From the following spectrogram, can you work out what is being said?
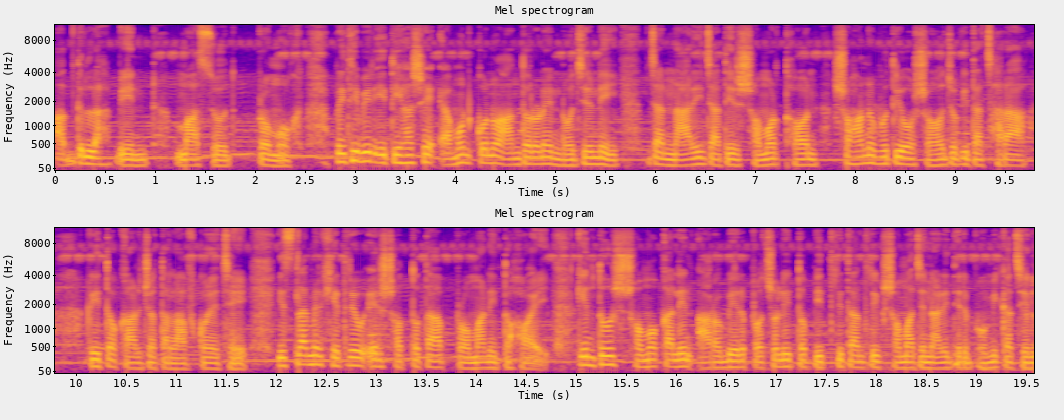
আবদুল্লাহ বিন মাসুদ। প্রমুখ। পৃথিবীর ইতিহাসে এমন কোনো আন্দোলনের নজির নেই যা নারী জাতির সমর্থন, সহানুভূতি ও সহযোগিতা ছাড়া কৃতকার্যতা লাভ করেছে। ইসলামের ক্ষেত্রেও এর সত্যতা প্রমাণিত হয়। কিন্তু সমকালীন আরবের প্রচলিত পিতৃতান্ত্রিক সমাজে নারীদের ভূমিকা ছিল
